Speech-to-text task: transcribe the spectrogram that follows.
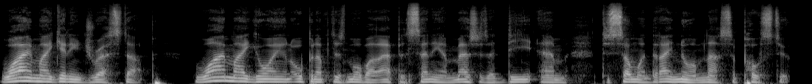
Why am I getting dressed up? Why am I going and open up this mobile app and sending a message, a DM to someone that I know I'm not supposed to?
